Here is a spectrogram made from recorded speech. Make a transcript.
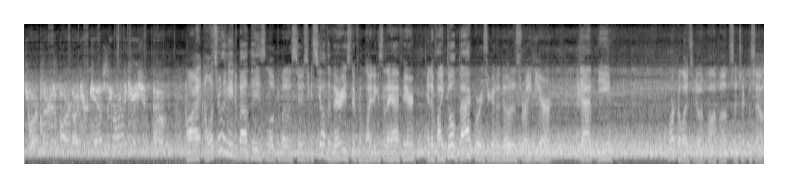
You are clear to depart on your cab signal indication. Out. Alright, and what's really neat about these locomotives too is you can see all the various different lightings that I have here. And if I go backwards, you're going to notice right here that the marker lights are going to pop up. So check this out.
